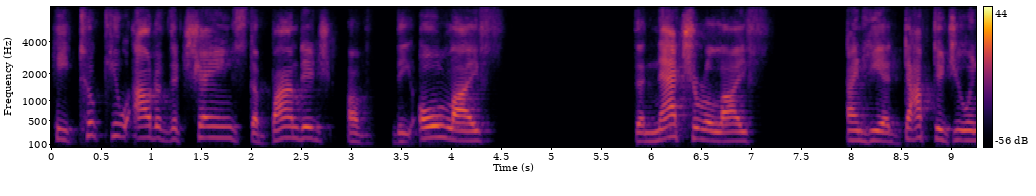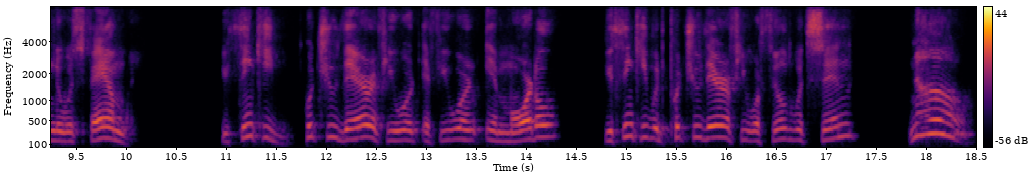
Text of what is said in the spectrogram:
He took you out of the chains, the bondage of the old life, the natural life, and he adopted you into his family. You think he'd put you there if you were if you weren't immortal? You think he would put you there if you were filled with sin? No.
